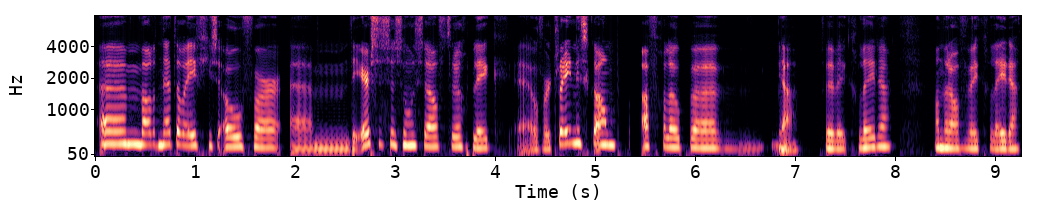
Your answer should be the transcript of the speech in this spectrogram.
Ehm, we hadden het net al eventjes over ehm, de eerste seizoen zelf terugblik. eh, over het trainingskamp afgelopen, ja, twee weken geleden. Anderhalve week geleden.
